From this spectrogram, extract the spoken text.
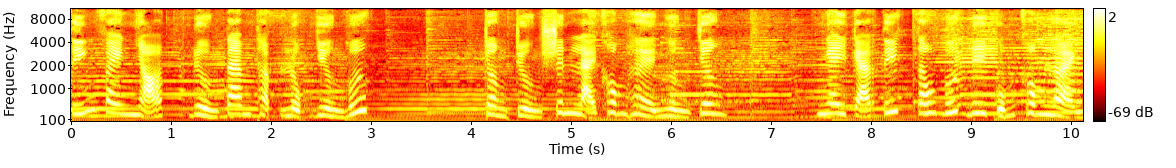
tiếng vang nhỏ, Đường tam thập lục dừng bước. Trần Trường Sinh lại không hề ngừng chân. Ngay cả tiết tấu bước đi cũng không loạn.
